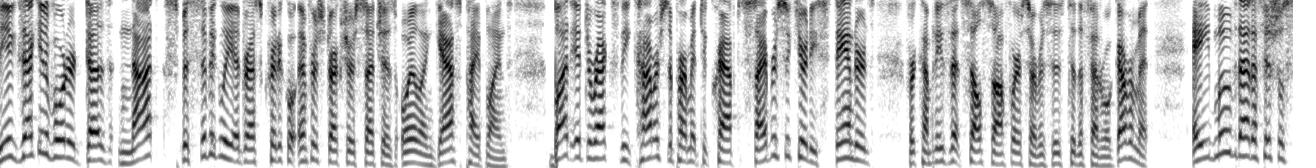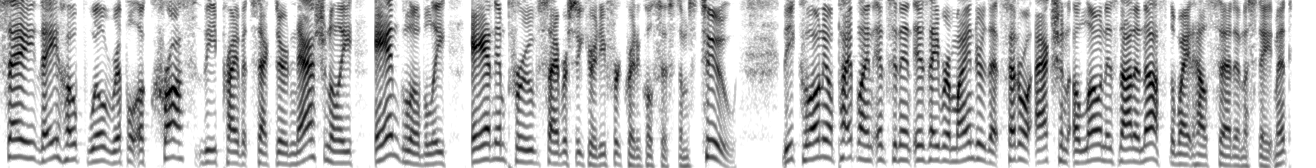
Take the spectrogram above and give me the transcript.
The executive order does not specifically address critical infrastructure such as oil and gas pipelines, but it directs the Commerce Department to craft cybersecurity standards for companies that sell software services to the federal government. A move that officials say they hope will ripple across the private sector nationally and globally and improve cybersecurity for critical systems too. The Colonial Pipeline incident is a reminder that federal action alone is not enough, the White House said in a statement.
